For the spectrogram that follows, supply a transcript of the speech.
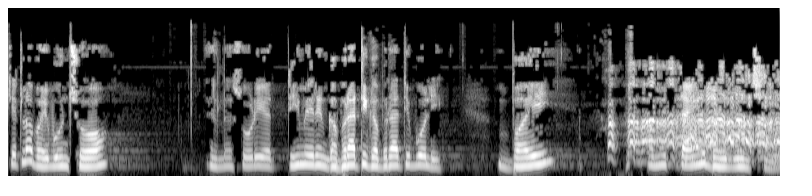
કેટલા ભાઈબંધ છો? એટલે સોડી ધીમે રહીને ગભરાતી ગભરાતી બોલી, ભાઈ, અમે ત્રણ ભાઈબંધ છીએ.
